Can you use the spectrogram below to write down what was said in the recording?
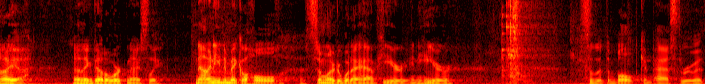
Oh yeah, I think that'll work nicely. Now I need to make a hole similar to what I have here in here so that the bolt can pass through it.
